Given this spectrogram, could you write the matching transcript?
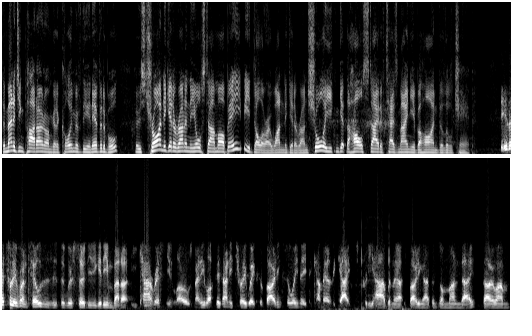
the managing part owner, I'm going to call him, of the Inevitable, who's trying to get a run in the All Star Mile. But he'd be a dollar oh one to get a run. Surely you can get the whole state of Tasmania behind the little champ. Yeah, that's what everyone tells us is that we're certain to get in, but uh, you can't rest your laurels, Matty. Like there's only three weeks of voting, so we need to come out of the gates pretty hard when the voting opens on Monday. So um,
